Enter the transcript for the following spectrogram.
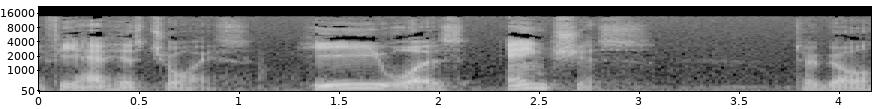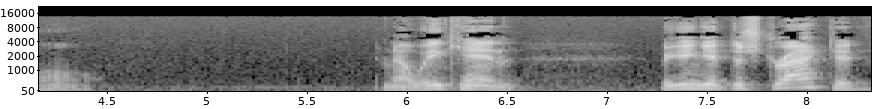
if he had his choice. He was anxious to go home. Now we can we can get distracted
